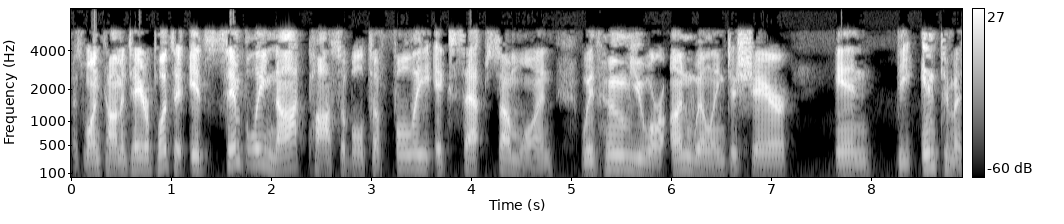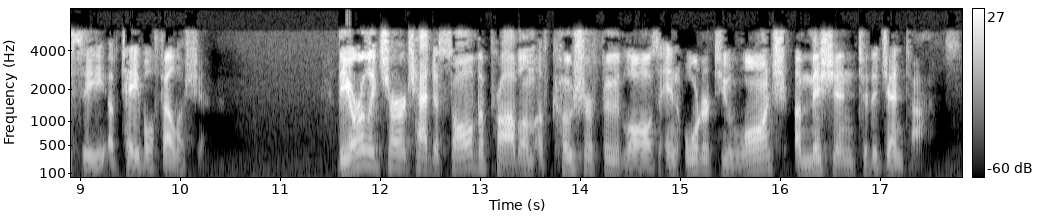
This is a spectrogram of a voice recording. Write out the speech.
As one commentator puts it, it's simply not possible to fully accept someone with whom you are unwilling to share in the intimacy of table fellowship. The early church had to solve the problem of kosher food laws in order to launch a mission to the Gentiles.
